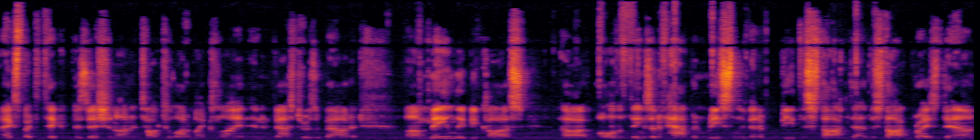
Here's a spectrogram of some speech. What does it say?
I expect to take a position on it, talk to a lot of my client and investors about it, um, mainly because. Uh, all the things that have happened recently that have beat the stock the stock price down.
